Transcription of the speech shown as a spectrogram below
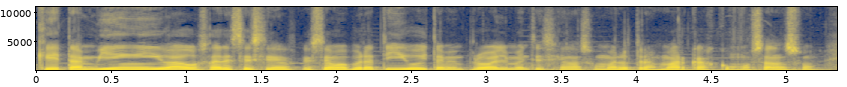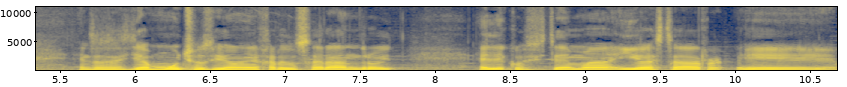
que también iba a usar este sistema operativo y también probablemente se iban a sumar otras marcas como Samsung. Entonces ya muchos iban a dejar de usar Android, el ecosistema iba a estar eh,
